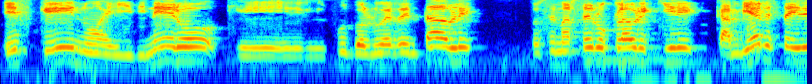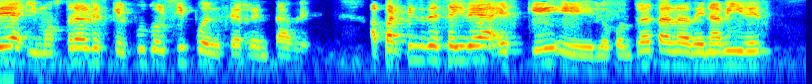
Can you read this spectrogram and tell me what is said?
es que no hay dinero, que el fútbol no es rentable. Entonces Marcelo Claure quiere cambiar esta idea y mostrarles que el fútbol sí puede ser rentable. A partir de esa idea es que eh, lo contratan a Benavides,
